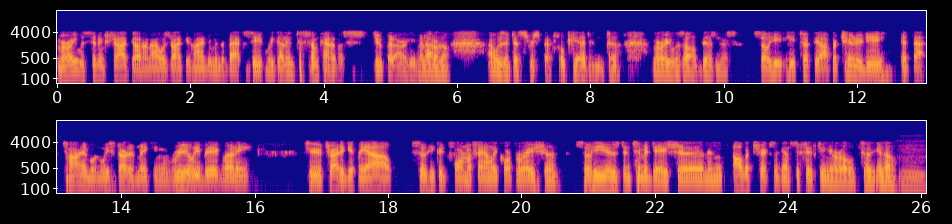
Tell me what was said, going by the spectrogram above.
Murry was sitting shotgun and I was right behind him in the back seat. And we got into some kind of a stupid argument. I don't know. I was a disrespectful kid and uh, Murry was all business. So he, he took the opportunity at that time when we started making really big money to try to get me out so he could form a family corporation. So he used intimidation and all the tricks against a 15 year old to, you know, Mm.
